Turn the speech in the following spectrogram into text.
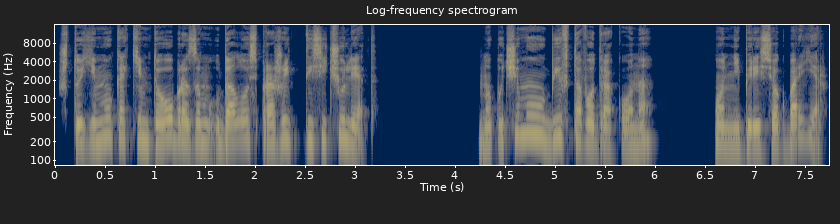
что ему каким-то образом удалось прожить тысячу лет. Но почему, убив того дракона, он не пересек барьер?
